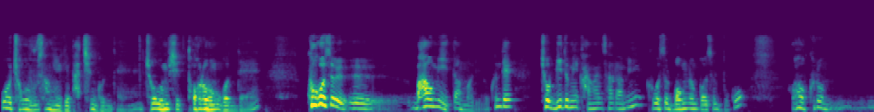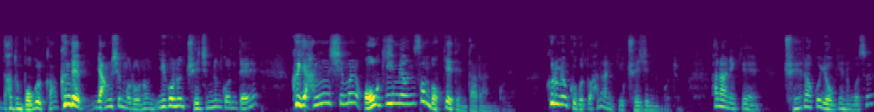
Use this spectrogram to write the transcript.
어, 저 우상에게 바친 건데, 저 음식 더러운 건데, 그것을 마음이 있단 말이에요. 근데 저 믿음이 강한 사람이 그것을 먹는 것을 보고, 어, 그럼 나도 먹을까? 근데 양심으로는 이거는 죄 짓는 건데, 그 양심을 어기면서 먹게 된다라는 거예요. 그러면 그것도 하나님께 죄 짓는 거죠. 하나님께 죄라고 여기는 것을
